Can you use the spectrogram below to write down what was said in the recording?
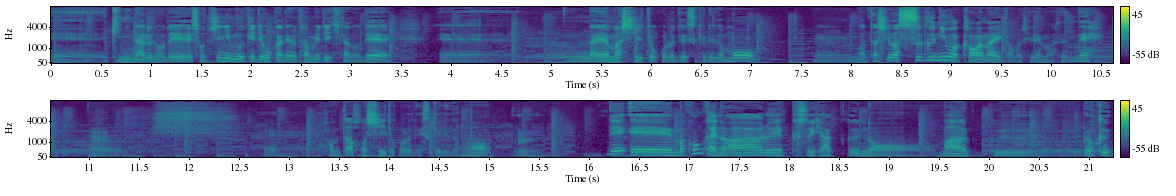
えー、気になるのでそっちに向けてお金を貯めてきたので、えー、悩ましいところですけれども、うん、私はすぐには買わないかもしれませんね。うん、うん、本当は欲しいところですけれども、うん、で、えーまあ、今回の RX100 のマーク6、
